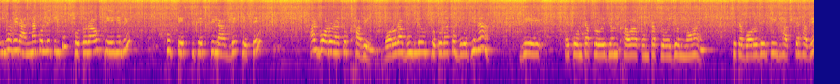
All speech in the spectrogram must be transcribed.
এইভাবে রান্না করলে কিন্তু ছোটরাও খেয়ে নেবে, খুব টেস্টি টেস্টি লাগবে খেতে। আর বড়রা তো খাবেই। বড়রা বুঝলেও ছোটরা তো বোঝে না যে কোনটা প্রয়োজন খাওয়া, কোনটা প্রয়োজন নয়। সেটা বড়দেরকেই ভাবতে হবে।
